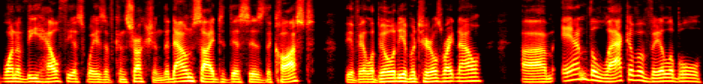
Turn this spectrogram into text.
one of the healthiest ways of construction. The downside to this is the cost, the availability of materials right now, um, and the lack of available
